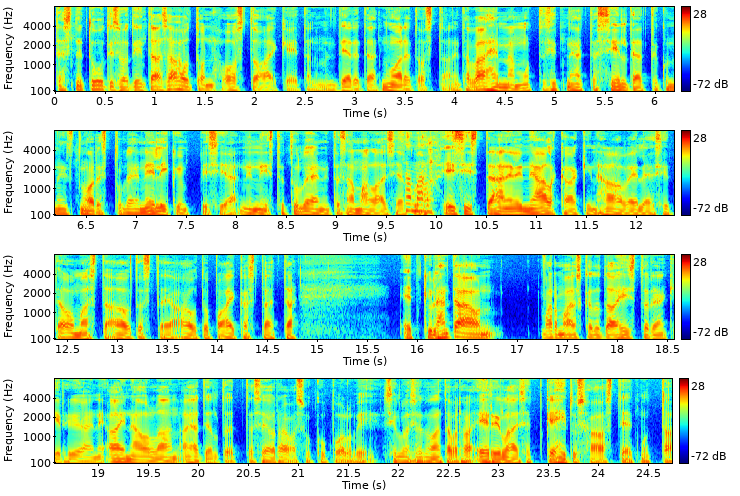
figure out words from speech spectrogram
tässä nyt uutisoitiin taas auton ostoaikeita, niin me tiedetään, että nuoret ostaa niitä vähemmän, mutta sitten näyttää siltä, että kun niistä nuorista tulee nelikymppisiä, niin niistä tulee niitä samanlaisia Samalla. kuin isistään, eli ne alkaakin haaveilee sitä omasta autosta ja autopaikasta, että et kyllähän tämä on varmaan jos katsotaan historiankirjoja, niin aina ollaan ajateltu, että seuraava sukupolvi, silloin jollain tavalla erilaiset kehityshaasteet, mutta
